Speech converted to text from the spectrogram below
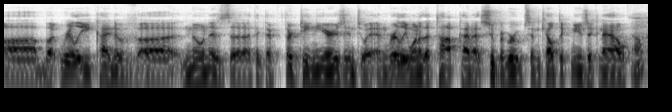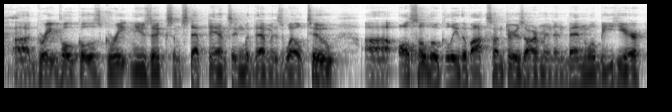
uh, but really kind of uh, known as, uh, I think they're 13 years into it, and really one of the top kind of super groups in Celtic music now. Okay. Uh, great vocals, great music, some step dancing with them as well, too. Uh, also locally, the Vox Hunters, Armand and Ben will be here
